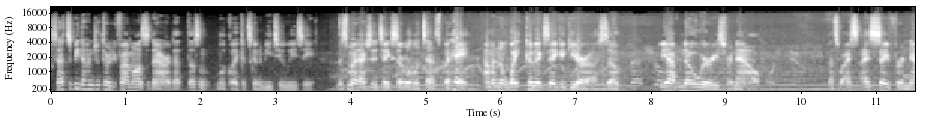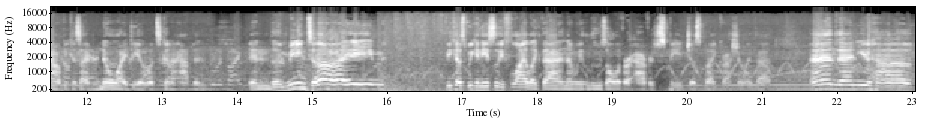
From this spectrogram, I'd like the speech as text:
So have to beat 135 miles an hour. That doesn't look like it's going to be too easy. This might actually take several attempts, but hey, I'm in a white Koenigsegg Agera, so we have no worries for now. That's why I, I say for now, because I have no idea what's going to happen in the meantime. Because we can easily fly like that, and then we lose all of our average speed just by crashing like that. And then you have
